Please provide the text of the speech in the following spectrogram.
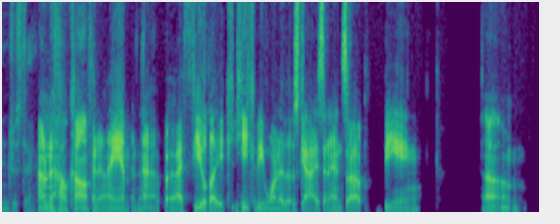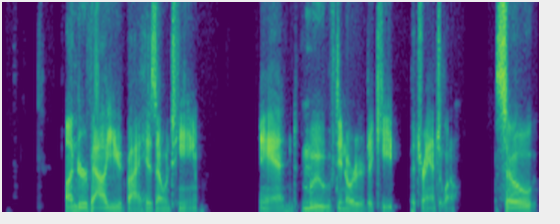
interesting. I don't know how confident I am in that, but I feel like he could be one of those guys that ends up being um, undervalued by his own team and Hmm. moved in order to keep Pietrangelo. So,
